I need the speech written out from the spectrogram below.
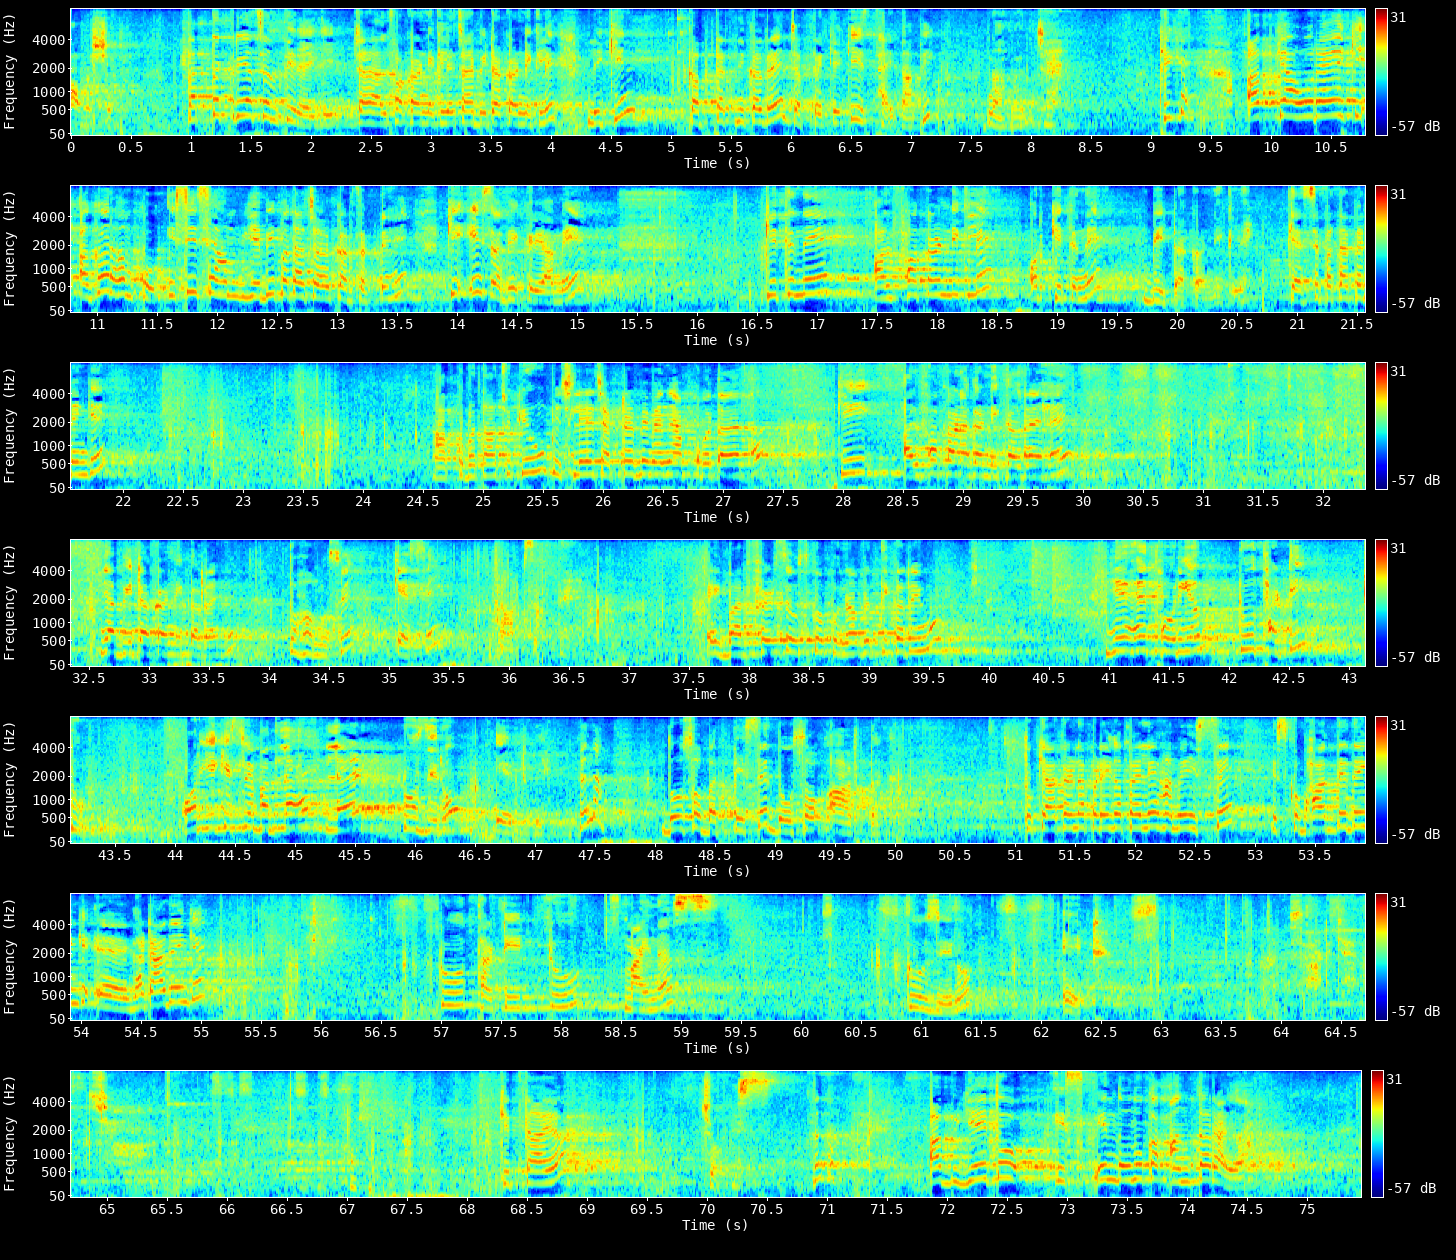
आवश्यक है। तब तक क्रिया चलती रहेगी, चाहे अल्फ़ा कण निकले, चाहे बीटा कण निकले, लेकिन कब तक निकल रहे हैं? जब तक कि स्थायी नाभिक ना बन जाए। ठीक है? अब क्या हो रहा है कि अगर हमको इसी से हम ये भी पता कर सकते हैं कि इस अभिक्रिया में कितने अल्फ़ा कण निकले और कितने बीटा कण निकले। कैसे पता करेंगे? आपको बता चुकी हूँ, पिछले चैप्टर में मैंने आपको बताया था कि अल्फ़ा कण अगर निकल रहे हैं या बीटा कण निकल रहे हैं तो हम उसे कैसे नाप सकते हैं? एक बार फिर से उसको पुनरावृत्ति कर रही हूँ। यह है थोरियम 232 और ये किसमें बदला है? लेड 208 में है ना? 232 से 208 तक। तो क्या करना पड़ेगा पहले? हमें इससे इसको भाग दे देंगे ए, घटा देंगे। 232 माइनस 208 कितना आया? 24 है ना? अब ये तो इस, इन दोनों का अंतर आया।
